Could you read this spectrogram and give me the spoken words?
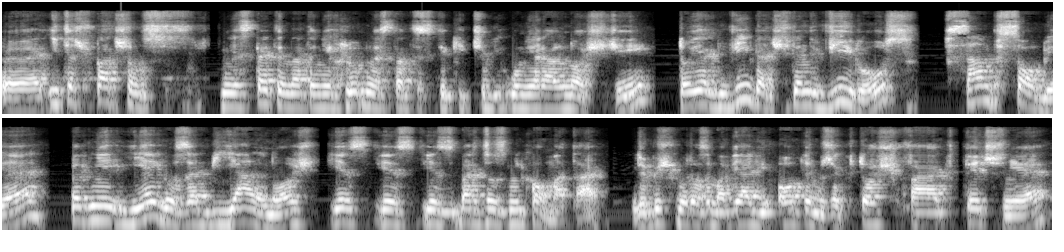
e, i też patrząc niestety na te niechlubne statystyki, czyli umieralności, to jak widać ten wirus sam w sobie pewnie jego zabijalność jest, jest, jest bardzo znikoma, tak? Gdybyśmy rozmawiali o tym, że ktoś faktycznie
